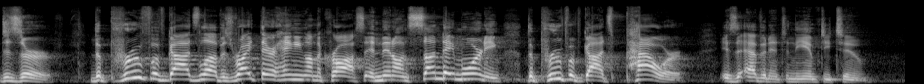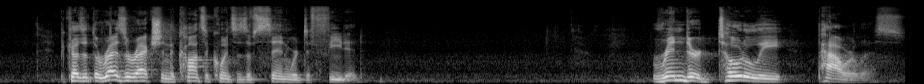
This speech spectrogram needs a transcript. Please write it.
deserve. The proof of God's love is right there hanging on the cross. And then on Sunday morning, the proof of God's power is evident in the empty tomb. Because at the resurrection, the consequences of sin were defeated, rendered totally powerless.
